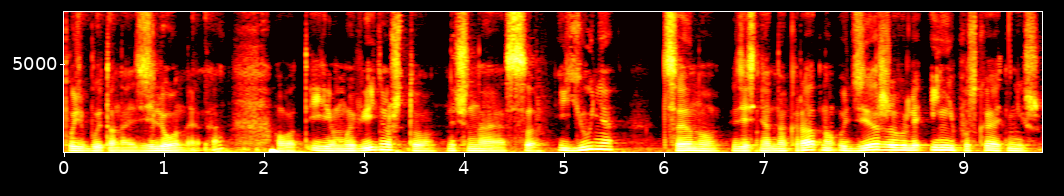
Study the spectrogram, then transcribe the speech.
Пусть будет она зеленая. Да? Вот. И мы видим, что начиная с июня цену здесь неоднократно удерживали и не пускают ниже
